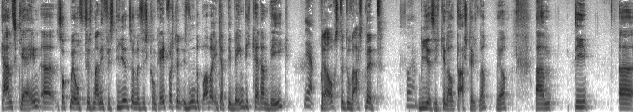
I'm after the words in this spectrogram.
ganz klein, äh, sagt man oft fürs Manifestieren, soll man sich konkret vorstellen, ist wunderbar, aber ich glaube, die Wendigkeit am Weg ja. brauchst du, du weißt nicht, Voll. wie er sich genau darstellt. Ne? Ja. Ähm, die äh,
